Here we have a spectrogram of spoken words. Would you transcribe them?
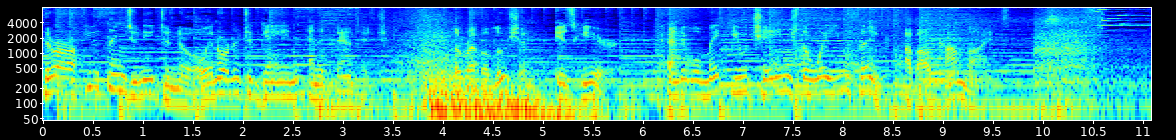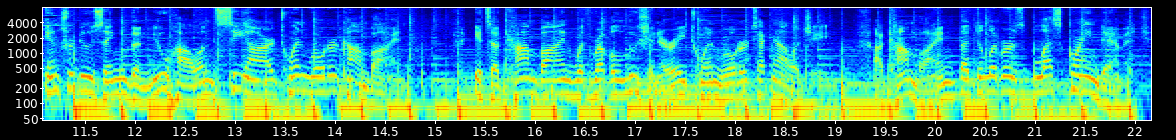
There are a few things you need to know in order to gain an advantage. The revolution is here, and it will make you change the way you think about combines. Introducing the New Holland CR Twin Rotor Combine. It's a combine with revolutionary twin rotor technology. A combine that delivers less grain damage,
